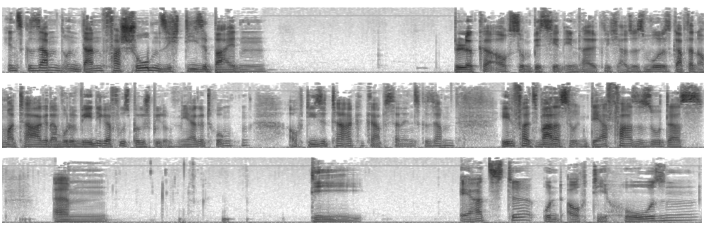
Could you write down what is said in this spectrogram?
insgesamt. Und dann verschoben sich diese beiden Blöcke auch so ein bisschen inhaltlich. Also es wurde, es gab dann auch mal Tage, da wurde weniger Fußball gespielt und mehr getrunken. Auch diese Tage gab es dann insgesamt. Jedenfalls war das so in der Phase so, dass ähm, die Ärzte und auch die Hosen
